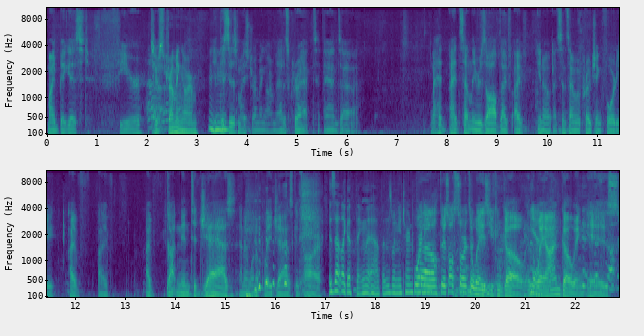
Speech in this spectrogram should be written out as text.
my biggest fear. It's your strumming arm. Yeah, This is my strumming arm. That is correct. And uh, I had I had suddenly resolved. I've I've you know since I'm approaching forty, I've I've I've gotten into jazz, and I want to play jazz guitar. Is that like a thing that happens when you turn 40? Well, there's all sorts of ways you can go, and Yeah. the way I'm going is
